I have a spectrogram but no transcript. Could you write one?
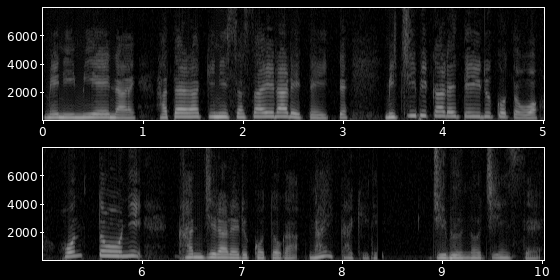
目に見えない働きに支えられていて導かれていることを本当に感じられることがない限り自分の人生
